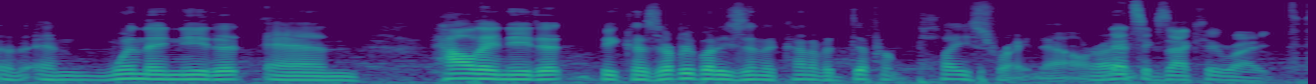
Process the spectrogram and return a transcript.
and, and when they need it and how they need it because everybody's in a kind of a different place right now, right? That's exactly right.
